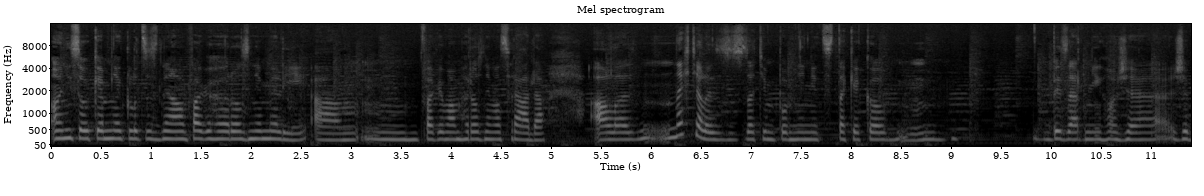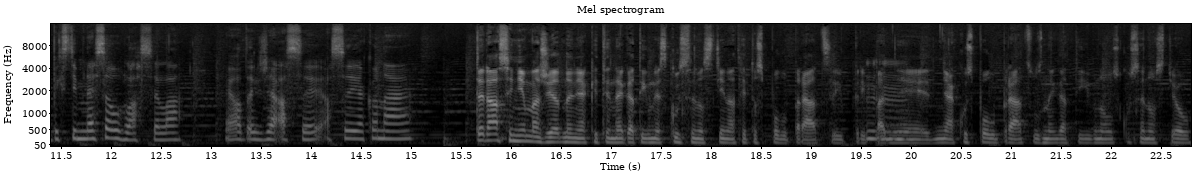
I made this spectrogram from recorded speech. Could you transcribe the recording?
oni jsou ke mně kluci znám fakt hrozně milí a mm, fakt je mám hrozně moc ráda, ale nechtěli zatím po mně nic tak jako mm, bizarního, že, že bych s tím nesouhlasila. Jo, takže asi, asi jako ne. Teda asi nemá žiadne nejaké tie negatívne skúsenosti na tejto spolupráci, prípadne Mm-mm. nejakú spoluprácu s negatívnou skúsenosťou?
